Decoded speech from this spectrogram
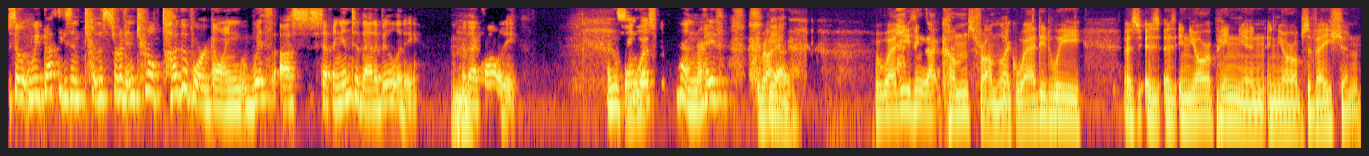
So we've got these inter- this sort of internal tug of war going with us stepping into that ability or mm-hmm. that quality. And the same What- goes for men, right? Right. Yeah. But where do you think that comes from? Like, where did we, as, as, as in your opinion, in your observation,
